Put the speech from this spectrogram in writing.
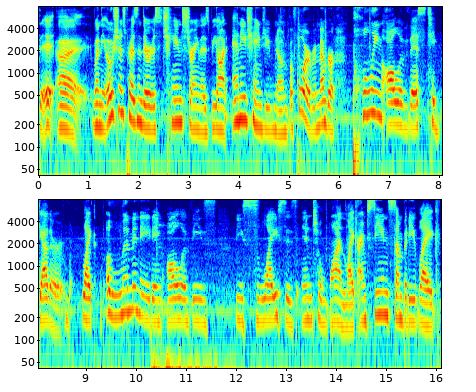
the, uh, when the ocean is present, there is change stirring that is beyond any change you've known before. Remember, pulling all of this together, like eliminating all of these these slices into one. Like I'm seeing somebody like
